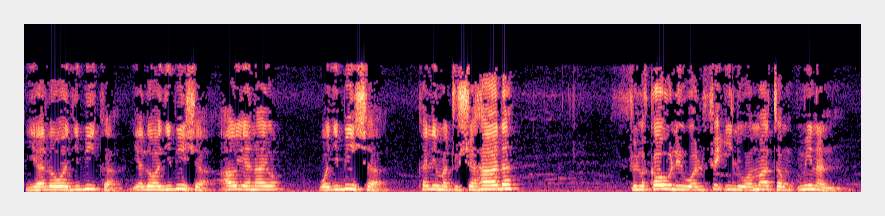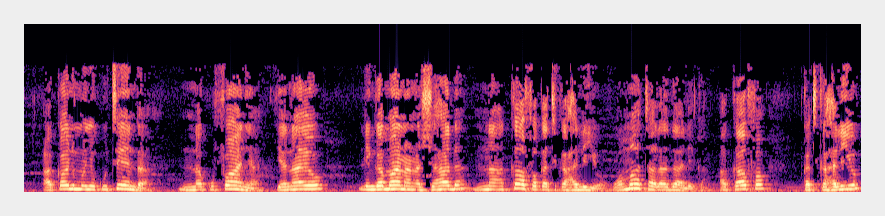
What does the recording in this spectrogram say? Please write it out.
yalowajibika yalowajibisha au yanayowajibisha kalimatu shahada fil qawli wal fi'li wa mata mu'minan. Akawa ni mwenye kutenda na kufanya yanayo lingamana na shahada na akafa katika hali hiyo. Wa mata la dhalika akafa katika hali hiyo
